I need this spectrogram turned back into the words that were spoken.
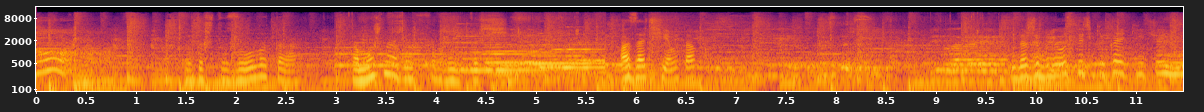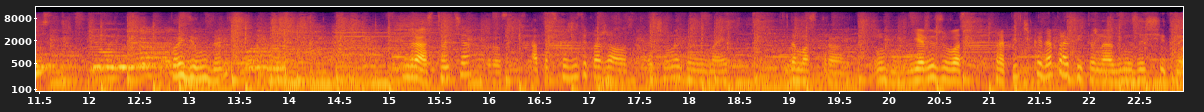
О! Это что, золото? А можно один вытащить? А зачем так? Даже блесточки какие-то есть. Пойдем дальше. Здравствуйте. Здравствуйте. А подскажите, пожалуйста, а чем вы занимаетесь? Домостроем. Мгм. Я вижу, у вас пропитчикой, да, пропитана огнезащитной?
